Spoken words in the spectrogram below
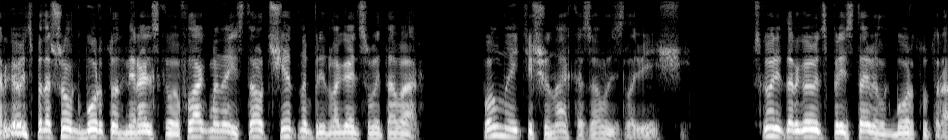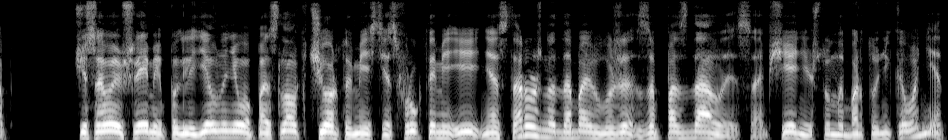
Торговец подошел к борту адмиральского флагмана и стал тщетно предлагать свой товар. Полная тишина оказалась зловещей. Вскоре торговец приставил к борту трап. Часовой в шлеме поглядел на него, послал к черту вместе с фруктами и неосторожно добавил уже запоздалое сообщение, что на борту никого нет,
